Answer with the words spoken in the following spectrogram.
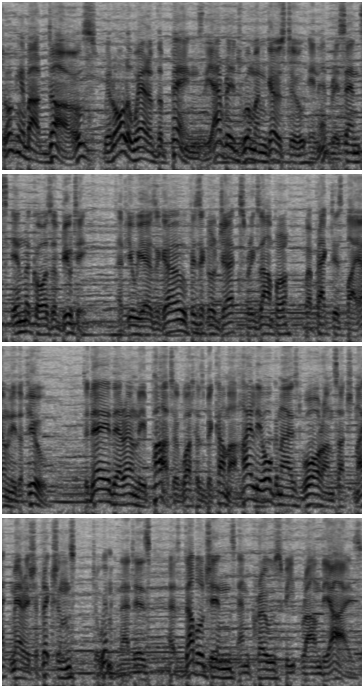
Talking about dolls, we're all aware of the pains the average woman goes to, in every sense, in the cause of beauty. A few years ago, physical jerks, for example, were practiced by only the few. Today, they're only part of what has become a highly organized war on such nightmarish afflictions, to women that is, as double chins and crow's feet round the eyes.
